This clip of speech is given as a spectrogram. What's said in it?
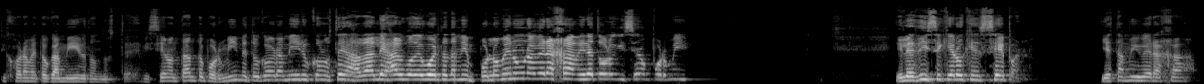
Dijo, ahora me toca a mí ir donde ustedes. hicieron tanto por mí, me toca ahora a mí ir con ustedes a darles algo de vuelta también. Por lo menos una verajá, mira todo lo que hicieron por mí. Y les dice, quiero que sepan, y esta es mi verajá,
